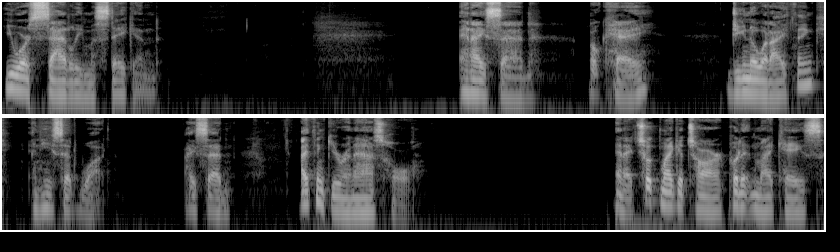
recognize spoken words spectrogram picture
you are sadly mistaken. And I said, Okay, do you know what I think? And he said, What? I said, I think you're an asshole. And I took my guitar, put it in my case,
